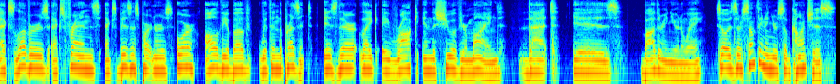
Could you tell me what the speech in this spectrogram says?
ex-lovers, ex-friends, ex-business partners or all of the above within the present. Is there like a rock in the shoe of your mind that is bothering you in a way? So is there something in your subconscious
